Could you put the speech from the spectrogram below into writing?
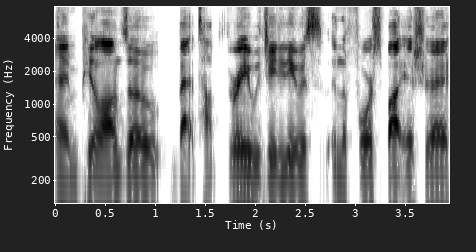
and Pete Alonso bat top three with JD Davis in the four spot yesterday.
